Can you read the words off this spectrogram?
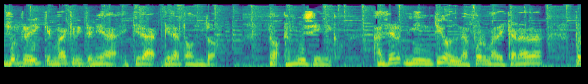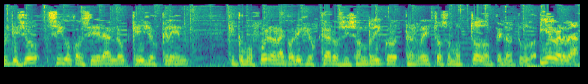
yo creí que Macri tenía que era, que era tonto. No, es muy cínico. Ayer mintió de una forma descarada porque yo sigo considerando que ellos creen que como fueron a colegios caros y son ricos, el resto somos todos pelotudos. Y es verdad,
